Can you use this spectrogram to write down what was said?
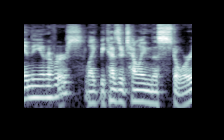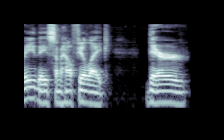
in the universe. Like because they're telling the story, they somehow feel like they're,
